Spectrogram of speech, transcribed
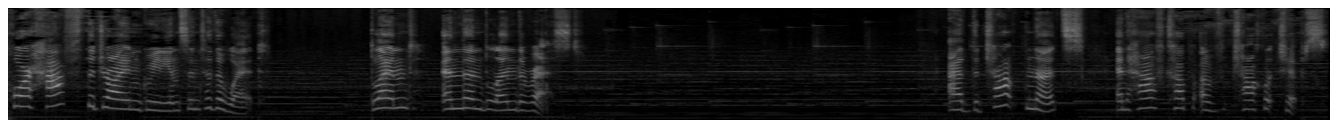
Pour half the dry ingredients into the wet, blend, and then blend the rest. Add the chopped nuts and half cup of chocolate chips.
